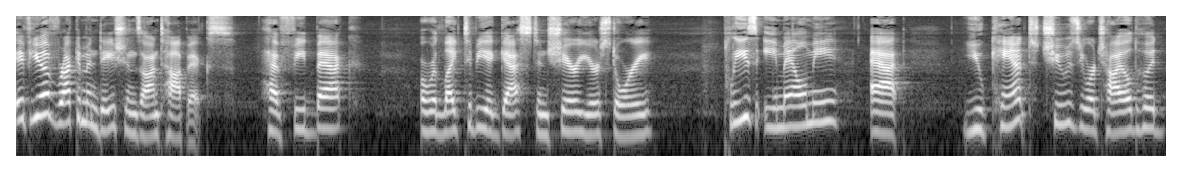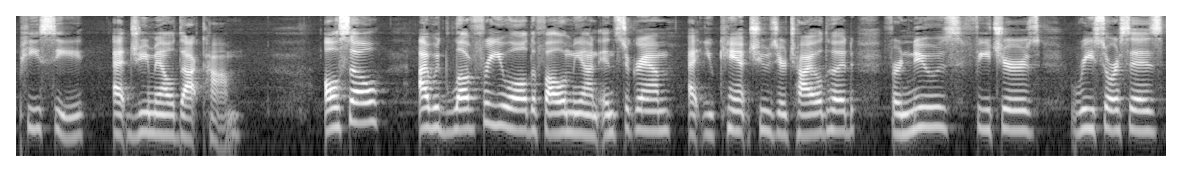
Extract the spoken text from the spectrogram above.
If you have recommendations on topics, have feedback, or would like to be a guest and share your story, please email me at you can't choose your childhood pc at gmail.com. Also, I would love for you all to follow me on Instagram at You Can't Choose Your Childhood for news, features, resources,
